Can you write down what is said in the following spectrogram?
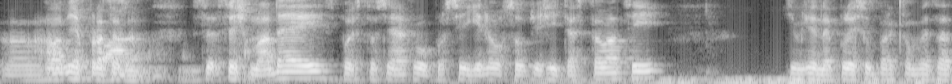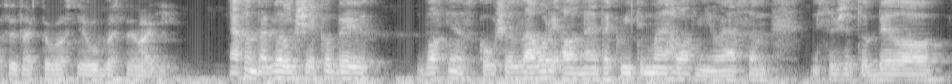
Eh, Hlavně pro tebe. Jsi, mladý, spojíš to s nějakou prostě jinou soutěží testovací. Tím, že nepůjde superkompenzace, tak to vlastně vůbec nevadí. Já jsem takhle už jakoby vlastně zkoušel závody, ale ne takový ty moje hlavní. Já jsem, myslím, že to bylo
